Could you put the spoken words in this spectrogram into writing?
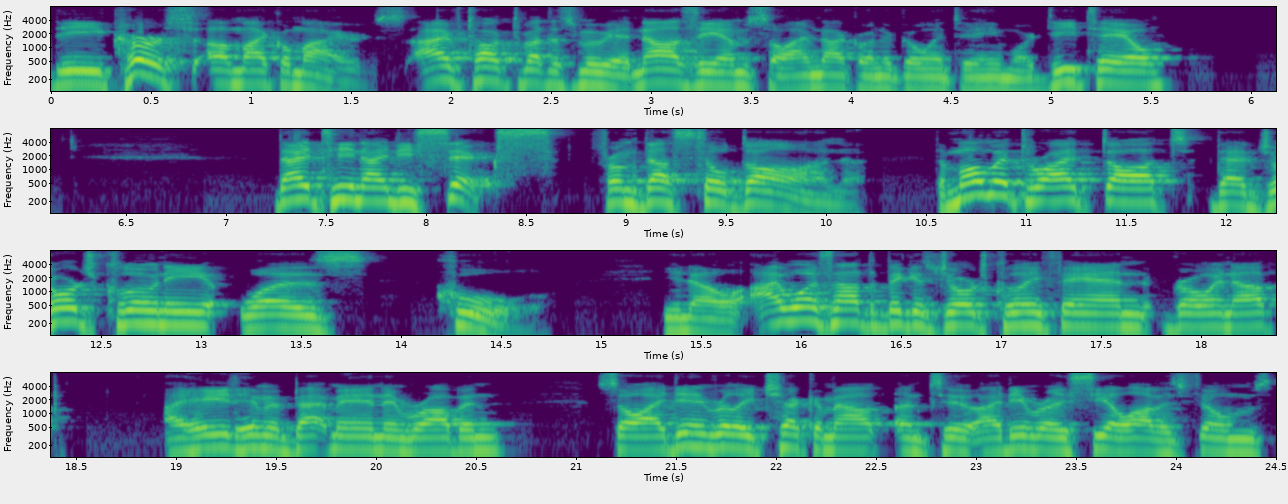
The Curse of Michael Myers. I've talked about this movie at nauseum, so I'm not going to go into any more detail. 1996, From Dusk Till Dawn. The moment where I thought that George Clooney was cool. You know, I was not the biggest George Clooney fan growing up. I hated him in Batman and Robin. So I didn't really check him out until I didn't really see a lot of his films.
